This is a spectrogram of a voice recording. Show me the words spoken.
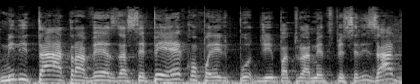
Militar, através da CPE, Companhia de, Patrulhamento Especializado,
